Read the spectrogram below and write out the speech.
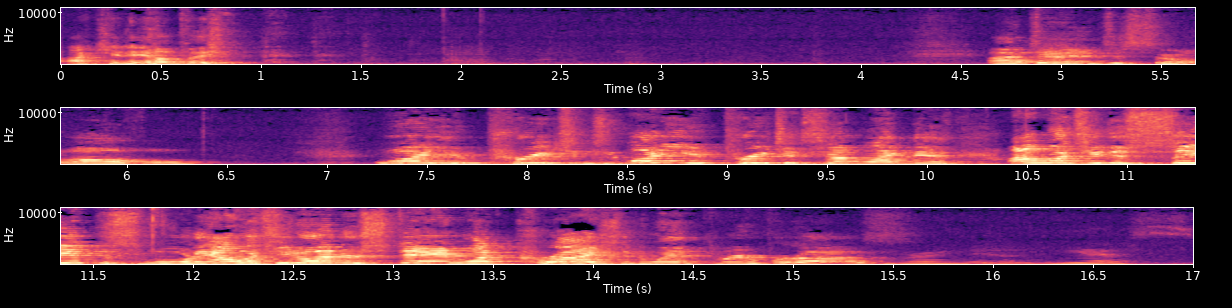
I can't help it. I tell you, it's just so awful. Why are you preaching? Why are you preaching something like this? I want you to see it this morning. I want you to understand what Christ had went through for us. Right. Yes.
